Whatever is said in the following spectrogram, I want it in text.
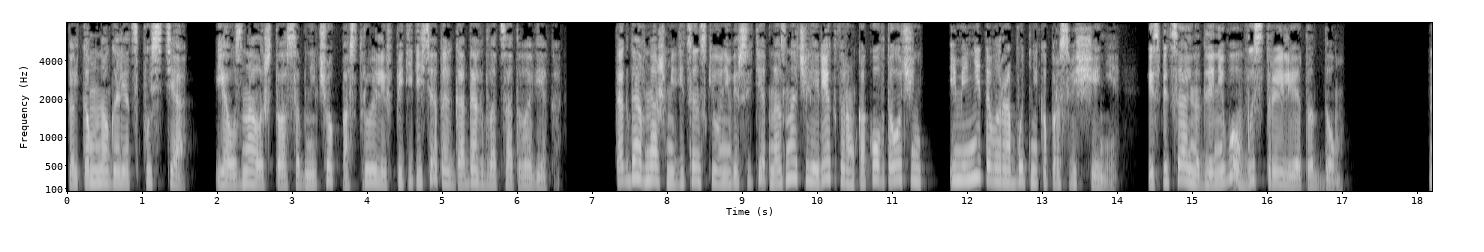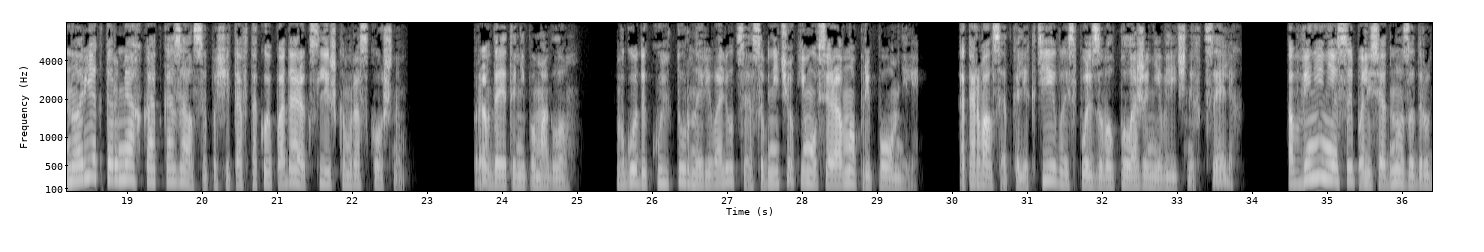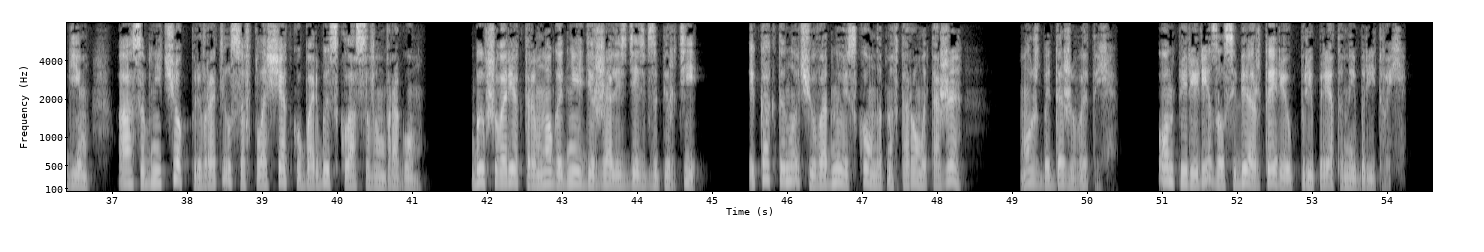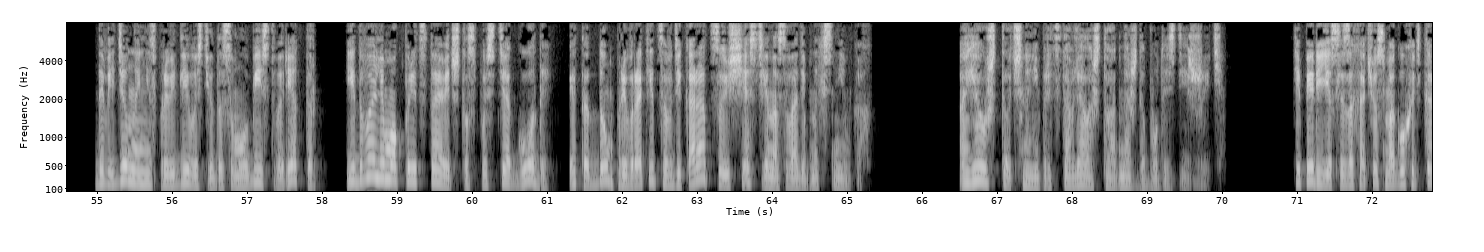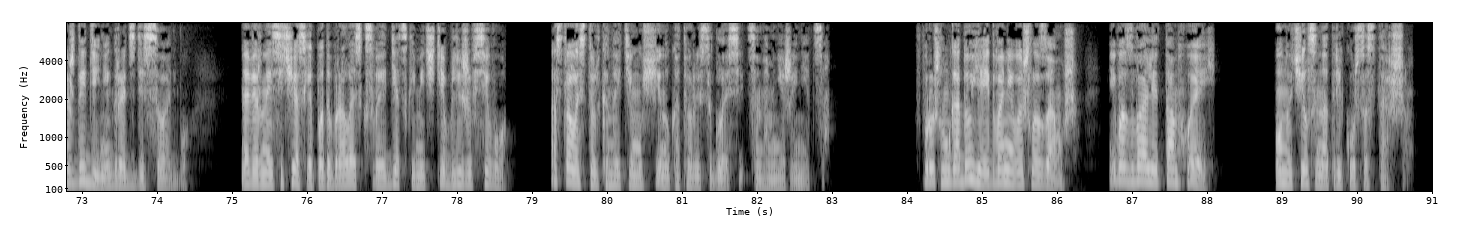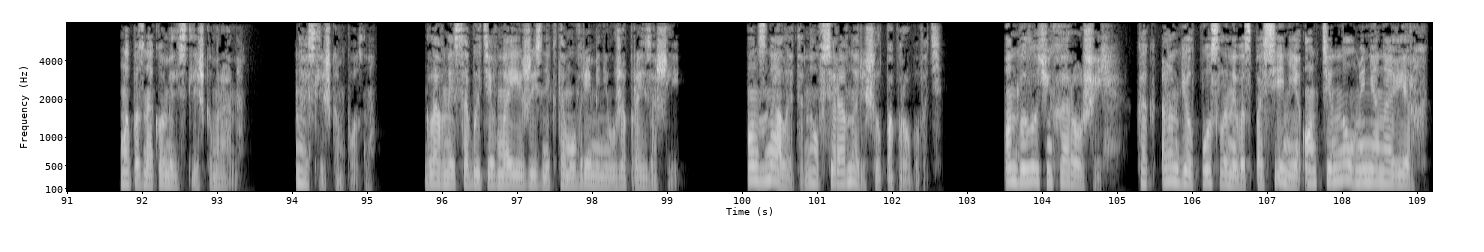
Только много лет спустя я узнала, что особнячок построили в 50-х годах XX века. Тогда в наш медицинский университет назначили ректором какого-то очень именитого работника просвещения, и специально для него выстроили этот дом. Но ректор мягко отказался, посчитав такой подарок слишком роскошным. Правда, это не помогло. В годы культурной революции особнячок ему все равно припомнили. Оторвался от коллектива, использовал положение в личных целях. Обвинения сыпались одно за другим, а особнячок превратился в площадку борьбы с классовым врагом. Бывшего ректора много дней держали здесь в заперти, и как-то ночью в одной из комнат на втором этаже, может быть, даже в этой, он перерезал себе артерию, припрятанной бритвой. Доведенный несправедливостью до самоубийства ректор едва ли мог представить, что спустя годы этот дом превратится в декорацию счастья на свадебных снимках. А я уж точно не представляла, что однажды буду здесь жить. Теперь, если захочу, смогу хоть каждый день играть здесь свадьбу — Наверное, сейчас я подобралась к своей детской мечте ближе всего. Осталось только найти мужчину, который согласится на мне жениться. В прошлом году я едва не вышла замуж. Его звали Тан Хуэй. Он учился на три курса старше. Мы познакомились слишком рано, но и слишком поздно. Главные события в моей жизни к тому времени уже произошли. Он знал это, но все равно решил попробовать. Он был очень хороший. Как ангел, посланный во спасение, он тянул меня наверх.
